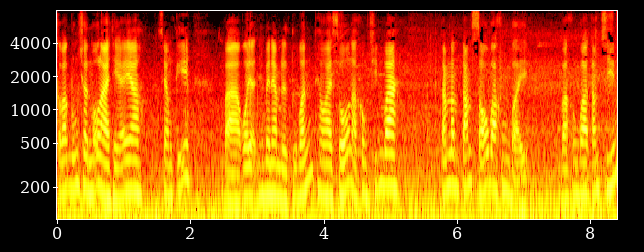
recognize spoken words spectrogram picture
các bác đúng chân mẫu này thì hãy uh, xem kỹ và gọi điện cho bên em được tư vấn theo hai số là 093 8586 307 và 0389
